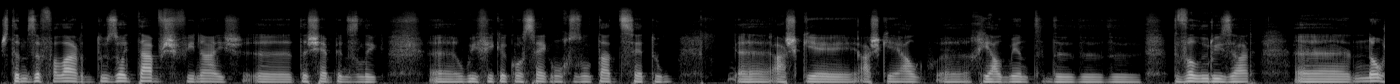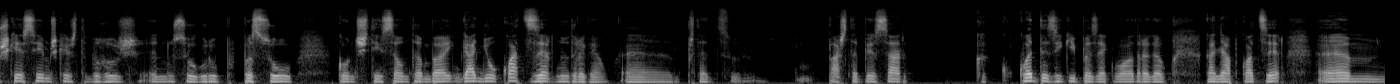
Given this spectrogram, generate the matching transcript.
Estamos a falar dos oitavos finais uh, da Champions League. Uh, o Benfica consegue um resultado de 7-1. Uh, acho, que é, acho que é algo uh, realmente de, de, de, de valorizar. Uh, não esquecemos que este Berruge no seu grupo passou com distinção também, ganhou 4-0 no Dragão. portanto, basta pensar que, quantas equipas é que vão ao Dragão ganhar por 4-0. Um,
